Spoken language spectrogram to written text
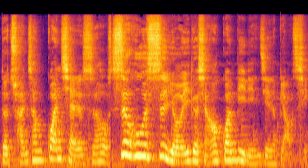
的船舱关起来的时候，似乎是有一个想要关闭连接的表情。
